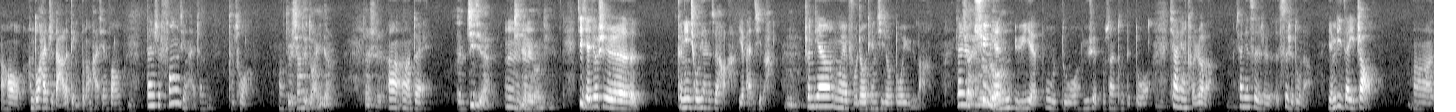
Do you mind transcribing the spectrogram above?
然后很多还只达了顶，不能爬先锋，但是风景还真不错。就是相对短一点，但是嗯嗯，对，呃季节，嗯季节这个问嗯，题，季节就是肯定秋天是最好了，野盘季吧。嗯春天因为福州天气就多雨嘛，但是去年雨也不多，雨水不算特别多。夏天可热了，夏天四十四十度呢，岩壁再一照，嗯、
